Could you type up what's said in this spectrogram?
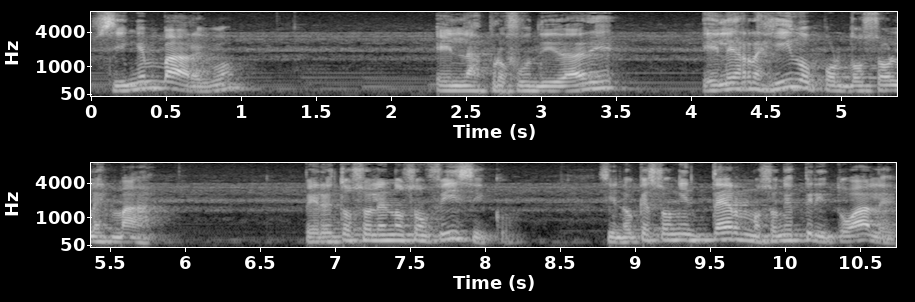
Sin embargo, en las profundidades él es regido por dos soles más, pero estos soles no son físicos, sino que son internos, son espirituales,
